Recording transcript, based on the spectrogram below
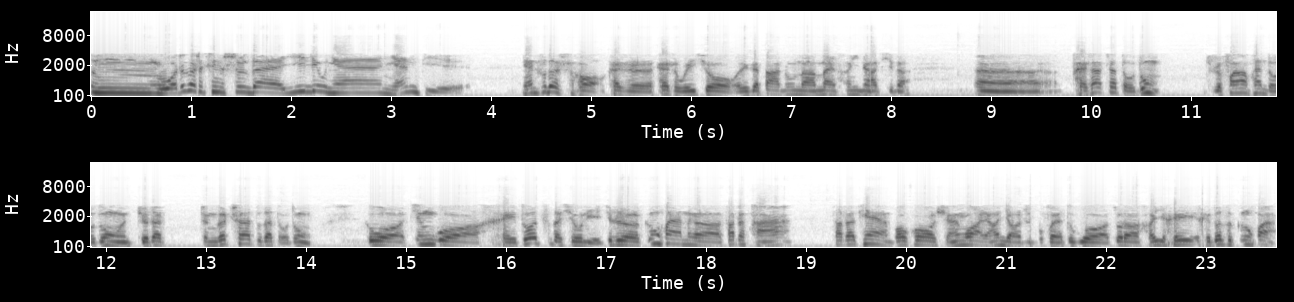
嗯，我这个事情是在一六年年底年初的时候开始开始维修，我一个大众的迈腾一点八 T 的，呃，踩刹车抖动，就是方向盘抖动，觉得整个车都在抖动，给我经过很多次的修理，就是更换那个刹车盘、刹车片，包括悬挂、仰角这部分都给我做了很很很多次更换。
